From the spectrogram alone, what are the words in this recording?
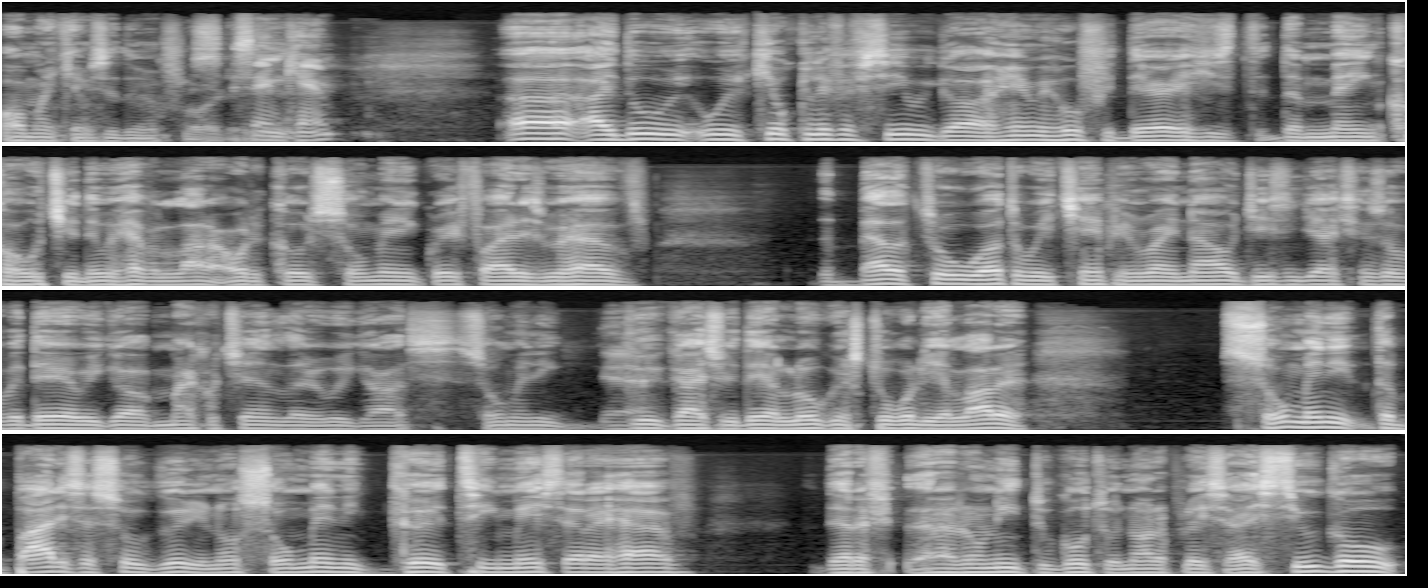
All my camps are doing Florida. Same camp? Uh, I do with Kill Cliff FC. We got Henri Hooft there. He's the main coach, and then we have a lot of other coaches. So many great fighters. We have the Bellator welterweight champion right now, Jason Jackson's over there. We got Michael Chandler. We got so many Yeah. good guys right there. Logan Storley. A lot of so many. The bodies are so good. You know, so many good teammates that I have. That I, that I don't need to go to another place. I still go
